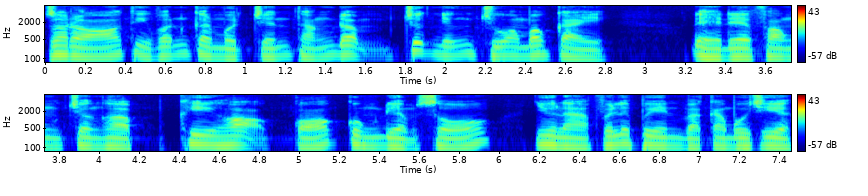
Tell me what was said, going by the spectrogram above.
Do đó thì vẫn cần một chiến thắng đậm trước những chú ong bóc cày để đề phòng trường hợp khi họ có cùng điểm số như là Philippines và Campuchia.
